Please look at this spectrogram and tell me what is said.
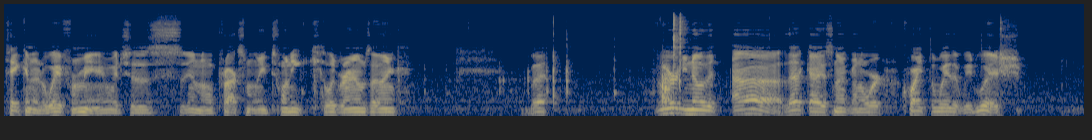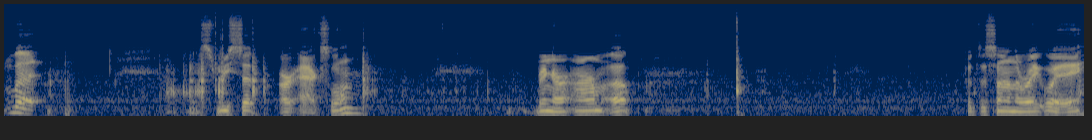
taking it away from me, which is, you know, approximately 20 kilograms, I think. But we already know that, ah, that guy's not going to work quite the way that we'd wish. But let's reset our axle. Bring our arm up. Put this on the right way.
